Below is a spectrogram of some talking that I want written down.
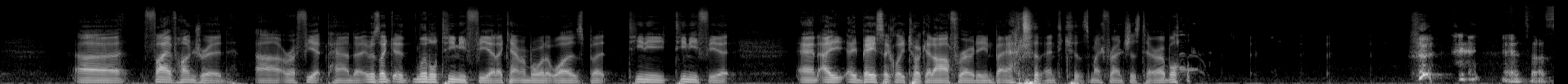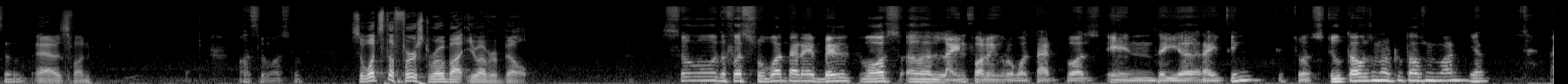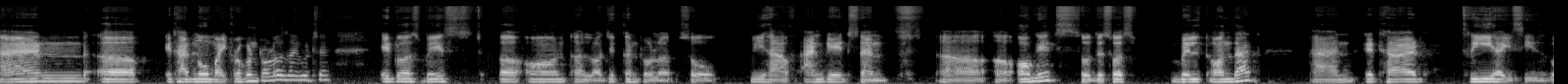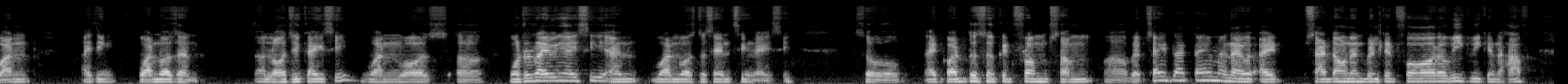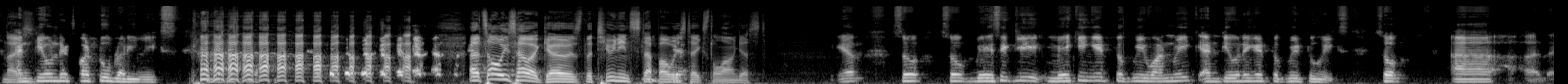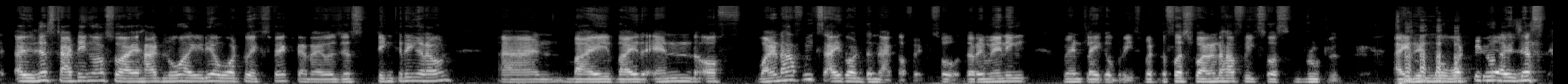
uh, 500 uh, or a Fiat Panda. It was like a little teeny Fiat. I can't remember what it was, but teeny teeny Fiat. And I, I basically took it off roading by accident because my French is terrible. That's awesome. yeah, it was fun. Awesome, awesome. So, what's the first robot you ever built? So the first robot that I built was a line following robot. That was in the year I think it was 2000 or 2001. Yeah, and uh, it had no microcontrollers. I would say it was based uh, on a logic controller. So we have AND gates and uh, uh, OR gates. So this was built on that, and it had three ICs. One, I think, one was an a logic IC, one was a motor driving IC, and one was the sensing IC. So I got the circuit from some uh, website that time, and I, I sat down and built it for a week, week and a half, Nice. and tuned it for two bloody weeks. That's always how it goes. The tuning step always Yeah. takes the longest. Yep. So so basically, making it took me one week, and tuning it took me two weeks. So uh, I was just starting off, so I had no idea what to expect, and I was just tinkering around. And by by the end of one and a half weeks, I got the knack of it. So the remaining went like a breeze. But the first one and a half weeks was brutal. I didn't know what to do. I was just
